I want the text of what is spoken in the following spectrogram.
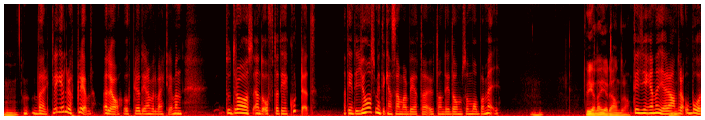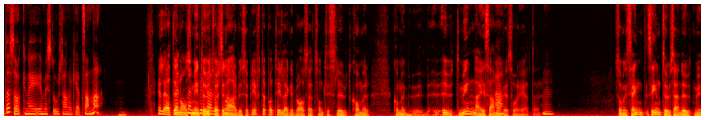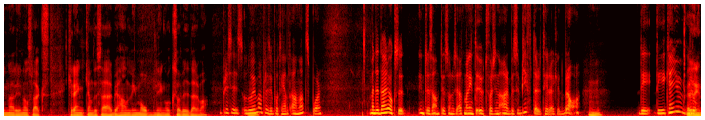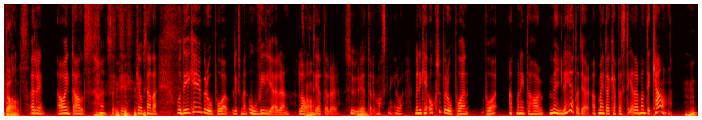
Mm. Verklig eller upplevd? Eller ja, upplevd är den väl verkligen. Men då dras ändå ofta det kortet. Att det inte är jag som inte kan samarbeta utan det är de som mobbar mig. Mm. Det ena ger det andra. Det ena ger det mm. andra och båda sakerna är med stor sannolikhet sanna. Mm. Eller att det är men, någon men som inte utför sina svårt. arbetsuppgifter på ett tillräckligt bra sätt som till slut kommer, kommer utmynna i samarbetssvårigheter. Mm. Som i sin, sin tur sen utmynnar i någon slags kränkande särbehandling, mobbning och så vidare. Va? Precis, och då är mm. man plötsligt på ett helt annat spår. Men det där är också intressant, det som du säger, att man inte utför sina arbetsuppgifter tillräckligt bra. Mm. Det, det kan ju bero Eller inte på, alls. Eller, ja, inte alls. Mm. så det kan också hända. Och det kan ju bero på liksom en ovilja eller en lathet ja. eller surhet mm. eller maskning. Eller vad. Men det kan också bero på, en, på att man inte har möjlighet att göra Att man inte har kapacitet, att man inte kan. Mm.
